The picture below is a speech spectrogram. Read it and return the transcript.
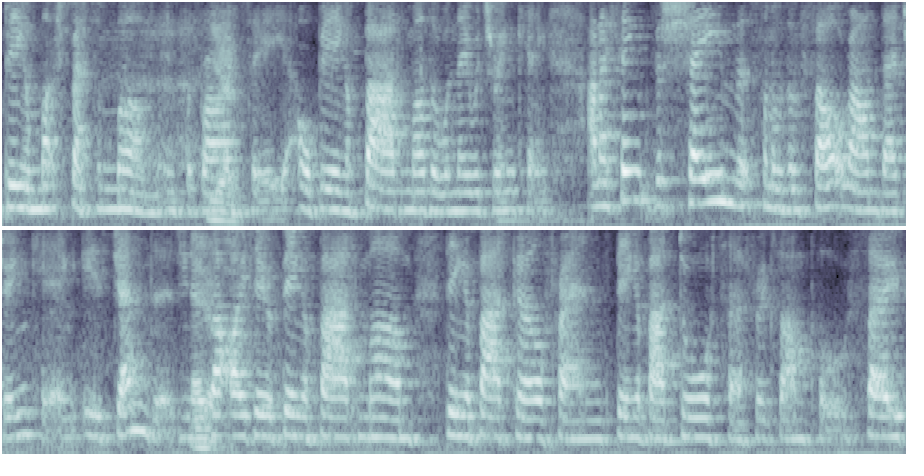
being a much better mum in sobriety yeah. or being a bad mother when they were drinking. And I think the shame that some of them felt around their drinking is gendered. You know, yes. that idea of being a bad mum, being a bad girlfriend, being a bad daughter, for example. So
